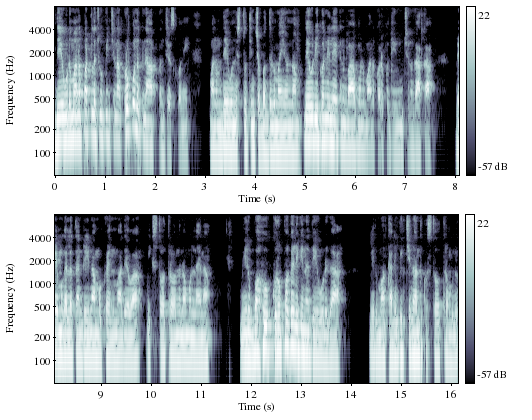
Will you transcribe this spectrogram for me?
దేవుడు మన పట్ల చూపించిన కృపను జ్ఞాపకం చేసుకొని మనం దేవుణ్ణి స్థుతించబద్దులమై ఉన్నాం. దేవుడి కొన్ని లేఖన భాగములు మన కొరకు దీవించును గాక ప్రేమగల తండ్రి నమ్మకమైన మా దేవ మీకు స్తోత్ర వందనములనైనా మీరు బహు కృప కలిగిన దేవుడుగా మీరు మాకు కనిపించినందుకు స్తోత్రములు.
